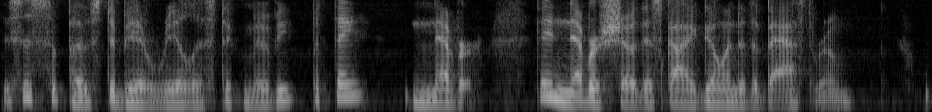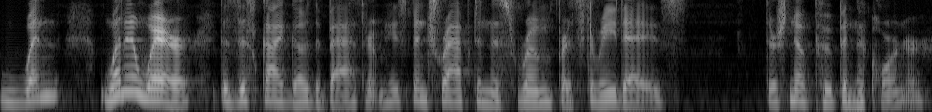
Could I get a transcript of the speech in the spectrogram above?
this is supposed to be a realistic movie, but they never, they never show this guy go into the bathroom. When, when and where does this guy go to the bathroom? He's been trapped in this room for three days. There's no poop in the corner.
